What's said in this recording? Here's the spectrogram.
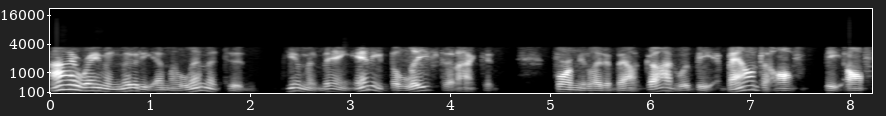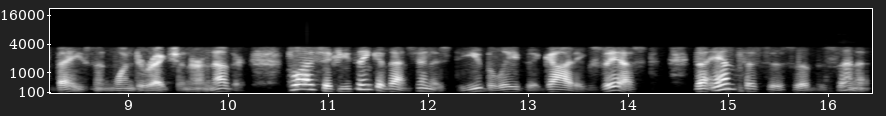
I, Raymond Moody, am a limited human being. Any belief that I could formulate about God would be bound to off be off base in one direction or another. Plus, if you think of that sentence, do you believe that God exists? The emphasis of the sentence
